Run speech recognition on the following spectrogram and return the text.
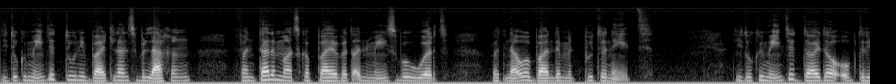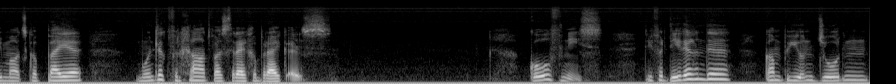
Die dokumente toon die buitenlandse belegging van telemaatskapie wat aan mense behoort wat nouwe bande met Putin het. Die dokumente duid daarop dat die maatskapie moendlik vir geldwasrij gebruik is. Golfnies Die verdedigende kampioen Jordan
